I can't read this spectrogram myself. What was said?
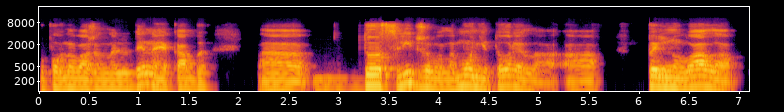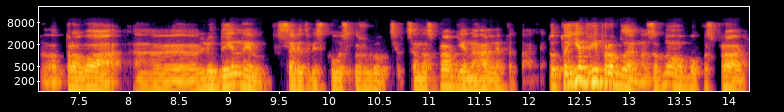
уповноважена людина, яка б а, досліджувала, моніторила, пильнувала е, права е, людини серед військовослужбовців. Це насправді є нагальне питання. Тобто є дві проблеми: з одного боку, справді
